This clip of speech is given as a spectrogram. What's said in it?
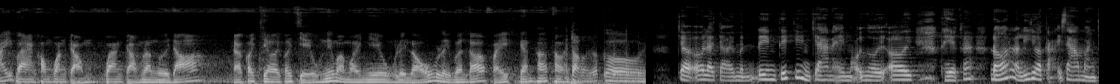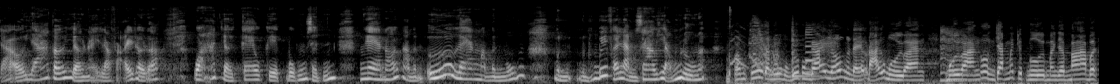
Máy bàn không quan trọng quan trọng là người đó đã có chơi có chịu. Nếu mà mời nhiều thì lỗ thì bên đó phải gánh hết thôi. Trời đất ơi. Trời ơi là trời mình điên tiết với thằng cha này mọi người ơi. Thiệt á đó là lý do tại sao mà chả ở giá tới giờ này là phải rồi đó. Quá trời keo kiệt bụng xỉn. Nghe nói mà mình ứa gan mà mình muốn mình mình không biết phải làm sao với ổng luôn á. Đám cưới ta nuôi một đứa con gái lớn rồi đẻ đãi có 10 bàn. 10 bàn có một trăm mấy chục người mà giờ ba bên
